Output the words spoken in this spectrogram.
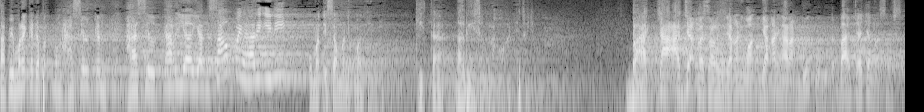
Tapi mereka dapat menghasilkan hasil karya yang sampai hari ini umat Islam menikmati ini. Kita nggak bisa melakukan itu. Baca aja nggak selesai. Jangan jangan ngarang buku kita. Baca aja nggak selesai.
